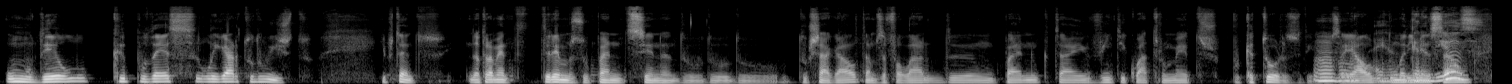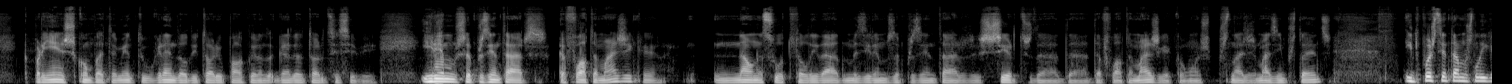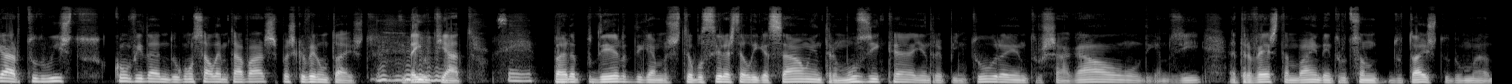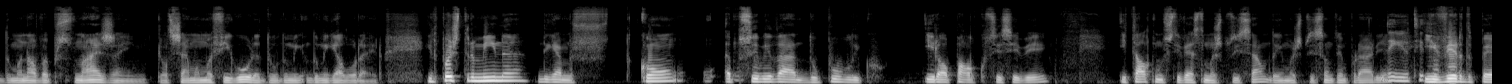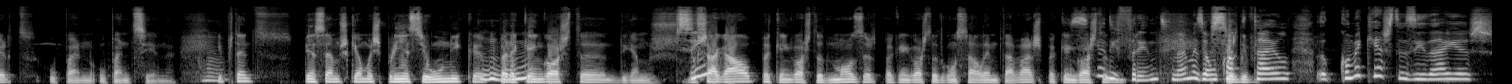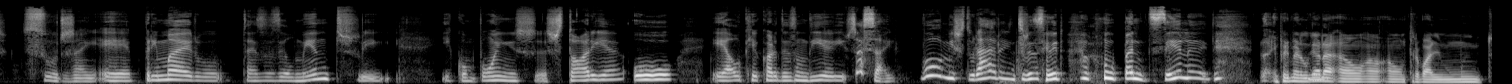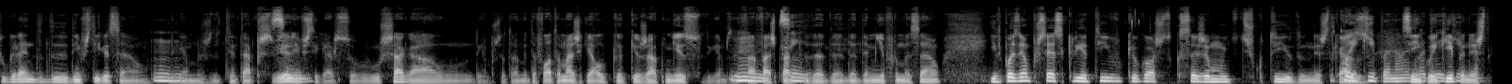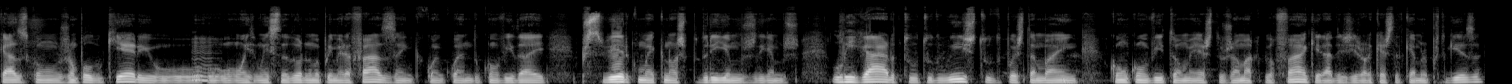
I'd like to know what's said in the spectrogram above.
um modelo que pudesse ligar tudo isto. E, portanto, naturalmente teremos o pano de cena do, do, do, do Chagall, estamos a falar de um pano que tem 24 metros por 14, digamos, uhum, é algo é de uma dimensão grandioso. que preenche completamente o grande auditório, o palco grande, grande auditório do CCB. Iremos apresentar a Flauta Mágica, não na sua totalidade, mas iremos apresentar excertos da, da, da Flauta Mágica com os personagens mais importantes. E depois tentamos ligar tudo isto convidando o Gonçalo M. Tavares para escrever um texto, e daí o teatro, para poder, digamos, estabelecer esta ligação entre a música, entre a pintura, entre o Chagall, digamos, e através também da introdução do texto de uma, de uma nova personagem, que ele chama uma figura do, do Miguel Loureiro. E depois termina, digamos, com a possibilidade do público ir ao palco CCB e tal como se estivesse numa exposição, daí uma exposição temporária, e ver de perto o pano, o pano de cena. Uhum. E, portanto, pensamos que é uma experiência única uhum. para quem gosta, digamos, Sim. do Chagall, para quem gosta de Mozart, para quem gosta de Gonçalo M. Tavares, para quem Sim, gosta é diferente, não é? Mas é um cocktail. Como é que estas ideias surgem? É, primeiro tens os elementos e, e compões a história, ou é algo que acordas um dia e já sei, vou misturar, introduzir o pano de cena. Em primeiro lugar, há, há, há um trabalho muito grande de, de investigação, uhum. digamos, de tentar perceber, sim. investigar sobre o Chagall, digamos, naturalmente a flauta mágica é algo que, que eu já conheço, digamos, uhum, faz parte da, da, da, minha formação. E depois é um processo criativo que eu gosto que seja muito discutido, neste caso. Com a equipa, não é? Sim, com, com a, equipa, equipa, neste caso com o João Paulo Buquieri, o, uhum. encenador numa primeira fase, em que quando, quando convidei perceber como é que nós poderíamos, digamos, ligar tu, tudo isto, depois também com o convite ao mestre Jean-Marc Belfin, que irá dirigir a Orquestra de Câmara Portuguesa.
